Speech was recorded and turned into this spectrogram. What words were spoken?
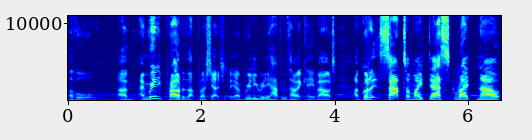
of all. Um, I'm really proud of that plushie, actually. I'm really, really happy with how it came out. I've got it sat on my desk right now,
